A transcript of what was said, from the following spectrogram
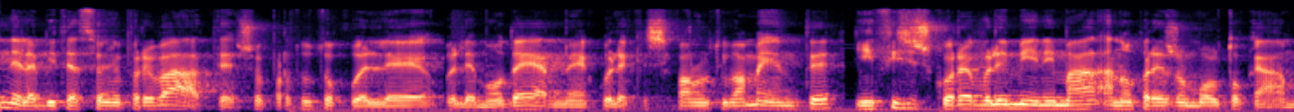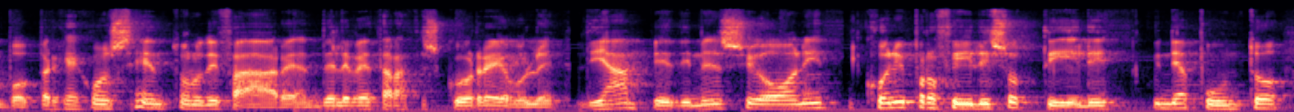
nelle abitazioni private, soprattutto quelle, quelle, moderne, quelle che si fanno ultimamente, gli infissi scorrevoli minimal hanno preso molto campo perché consentono di fare delle vetrate scorrevoli di ampie dimensioni con i profili sottili, quindi appunto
